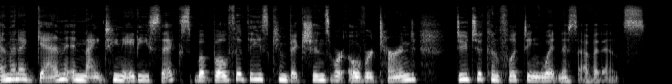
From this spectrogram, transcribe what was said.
and then again in 1986, but both of these convictions were overturned due to conflicting witness evidence.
